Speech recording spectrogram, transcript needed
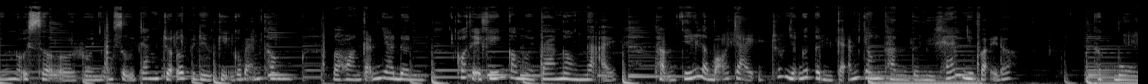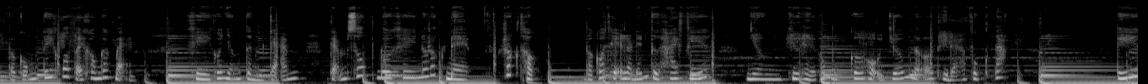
những nỗi sợ rồi những sự trăn trở về điều kiện của bản thân và hoàn cảnh gia đình có thể khiến con người ta ngần ngại thậm chí là bỏ chạy trước những cái tình cảm chân thành từ người khác như vậy đó thật buồn và cũng tiếc quá, phải không các bạn? Khi có những tình cảm cảm xúc đôi khi nó rất đẹp, rất thật và có thể là đến từ hai phía, nhưng chưa hề có một cơ hội chớm nở thì đã vụt tắt. Tiếc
